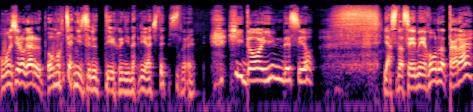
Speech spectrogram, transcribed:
面白がる、おもちゃにするっていう風になりましてですね。ひどいんですよ。安田生命ホールだったかな？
